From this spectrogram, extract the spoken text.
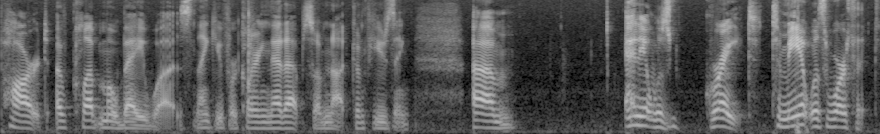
part of Club Mobay was. Thank you for clearing that up so I'm not confusing. Um, and it was great. To me, it was worth it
